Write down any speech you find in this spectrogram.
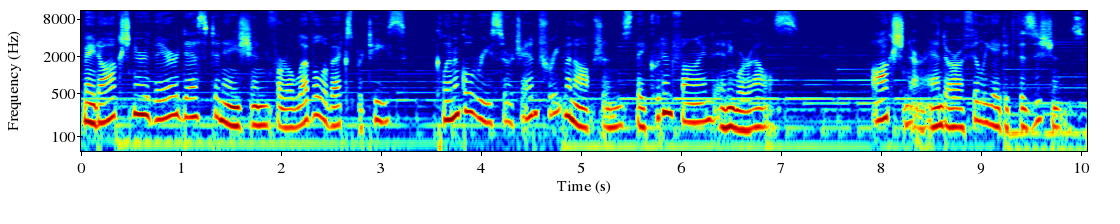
made Ochsner their destination for a level of expertise, clinical research, and treatment options they couldn't find anywhere else. Ochsner and our affiliated physicians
